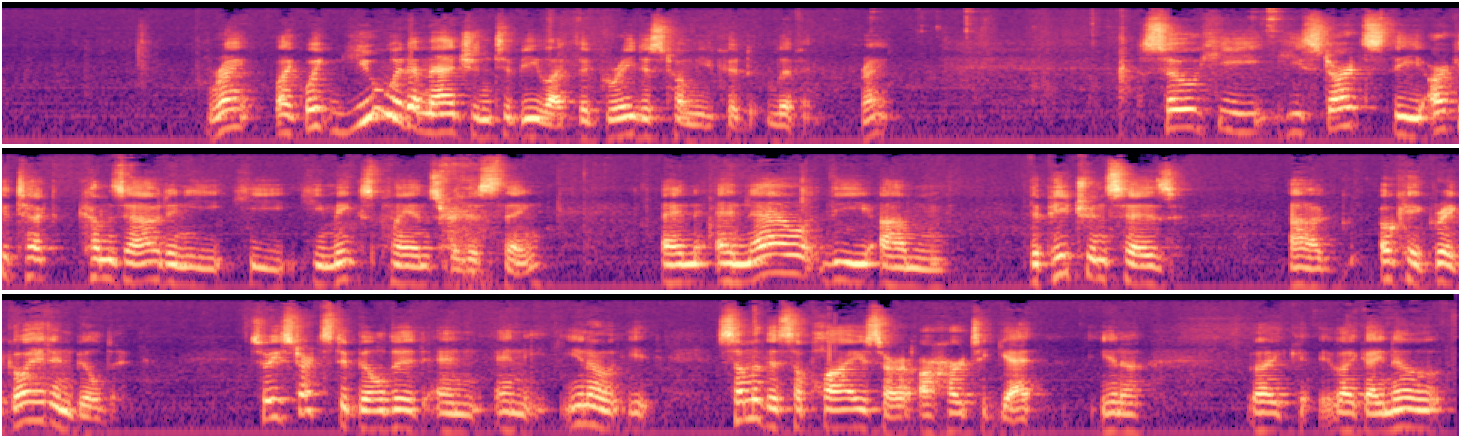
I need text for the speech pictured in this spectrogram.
Right, like what you would imagine to be like the greatest home you could live in, right? So he he starts. The architect comes out and he he he makes plans for this thing, and and now the um, the patron says, uh, "Okay, great, go ahead and build it." So he starts to build it, and and you know, it, some of the supplies are, are hard to get. You know, like like I know,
